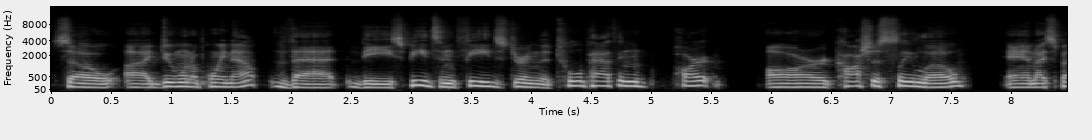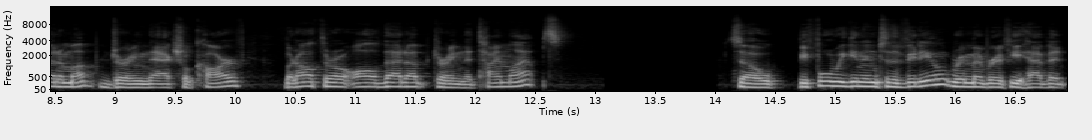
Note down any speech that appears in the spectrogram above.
So I do want to point out that the speeds and feeds during the toolpathing part are cautiously low, and I sped them up during the actual carve, but I'll throw all of that up during the time lapse. So before we get into the video, remember if you haven't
